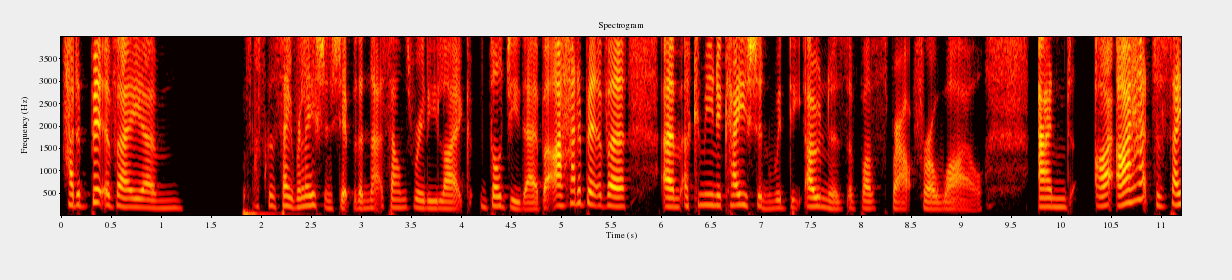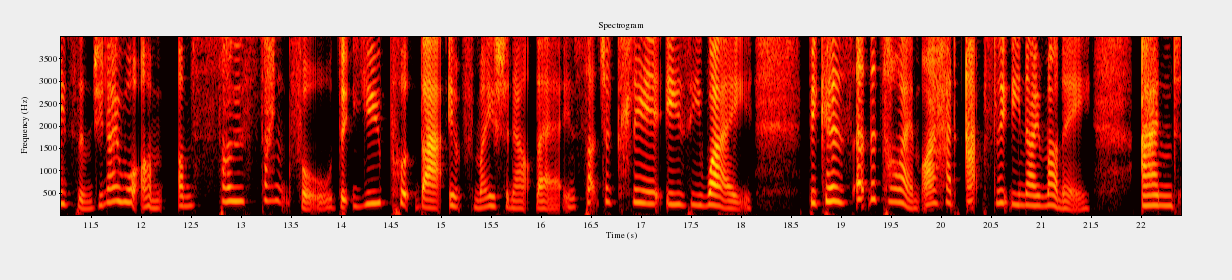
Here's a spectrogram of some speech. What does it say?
had a bit of a, um, I was going to say relationship, but then that sounds really like dodgy there. But I had a bit of a um, a communication with the owners of Buzzsprout for a while, and I, I had to say to them, "Do you know what? I'm I'm so thankful that you put that information out there in such a clear, easy way." Because at the time I had absolutely no money and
